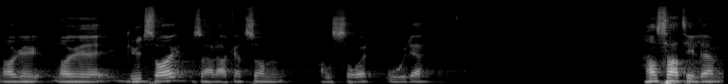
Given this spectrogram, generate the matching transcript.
når, når, Gud sår, så er det akkurat som han sår ordet. Han sa til dem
